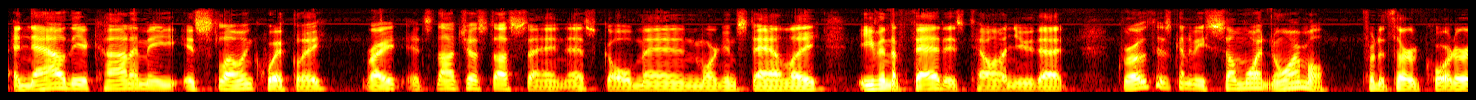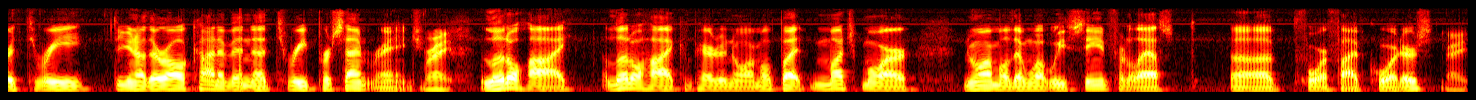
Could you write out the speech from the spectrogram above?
And now the economy is slowing quickly, right? It's not just us saying this. Goldman, Morgan Stanley, even the Fed is telling you that growth is going to be somewhat normal for the third quarter at three. You know, they're all kind of in the 3% range. Right. A little high, a little high compared to normal, but much more normal than what we've seen for the last uh, four or five quarters. Right.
